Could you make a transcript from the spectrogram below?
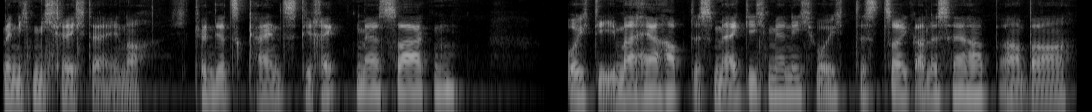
Wenn ich mich recht erinnere. Ich könnte jetzt keins direkt mehr sagen, wo ich die immer her habe. Das merke ich mir nicht, wo ich das Zeug alles her habe, aber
